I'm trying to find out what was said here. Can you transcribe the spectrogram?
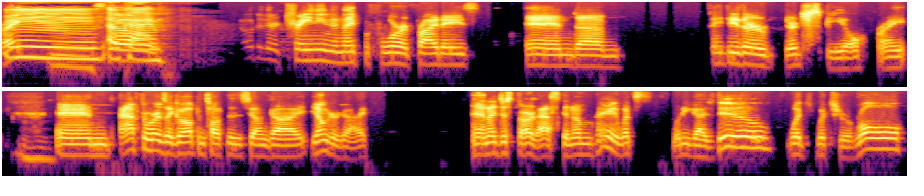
Right. mm, So- okay. Go to their training the night before at Fridays, and um, they do their their spiel, right? Mhm. And afterwards, I go up and talk to this young guy, younger guy, and I just started asking him, "Hey, what's what do you guys do? What's what's your role?"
